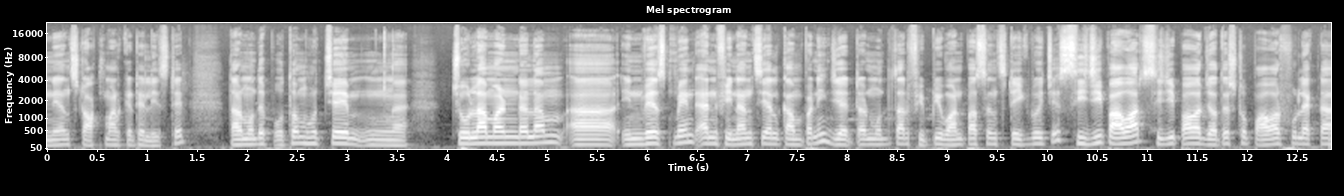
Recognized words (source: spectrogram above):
ইন্ডিয়ান স্টক মার্কেটে লিস্টেড তার মধ্যে প্রথম হচ্ছে Cholamandalam investment and financial company যেটার মধ্যে তার ফিফটি ওয়ান পার্সেন্ট স্টেক রয়েছে সিজি পাওয়ার সিজি পাওয়ার যথেষ্ট পাওয়ারফুল একটা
